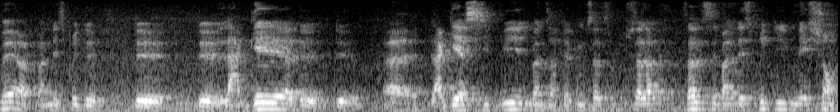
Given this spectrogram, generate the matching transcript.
meurtre, un esprit de, la guerre, de, euh, la guerre civile, des affaires comme ça. ça, ça c'est un esprit qui est méchant.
